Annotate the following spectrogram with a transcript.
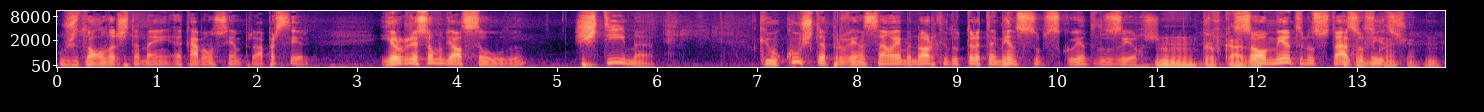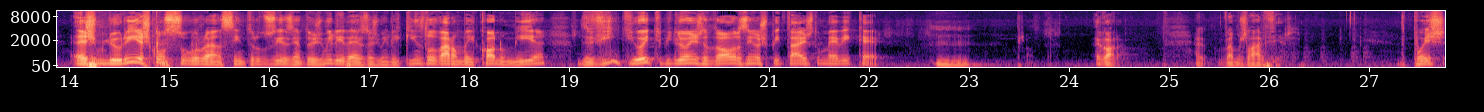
Os dólares também acabam sempre a aparecer. E a Organização Mundial de Saúde estima que o custo da prevenção é menor que o do tratamento subsequente dos erros. Hum, provocado. Somente nos Estados Unidos. Hum. as melhorias com segurança introduzidas em 2010 e 2015 levaram a uma economia de 28 bilhões de dólares em hospitais do Medicare. Pronto. Agora, vamos lá ver. Depois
